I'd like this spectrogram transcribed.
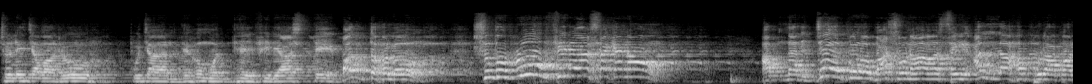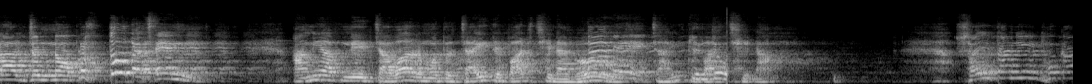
চলে যাওয়া রূহ পূজার দেহ মধ্যে ফিরে আসতে বাধ্য হলো। শুধু রূহ ফিরে আসা কেন? আপনার যে কোনো বাসনা সেই আল্লাহ পুরা করার জন্য প্রস্তুত আছেন। আমি আপনি চাওয়ার মতো চাইতে পারছি না গো। চাইতে পারছি না। শয়তানি ঢোকা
